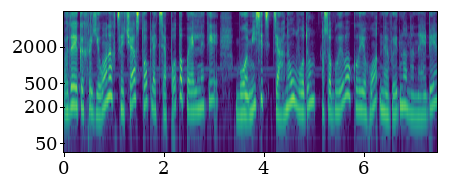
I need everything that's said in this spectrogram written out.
В деяких регіонах в цей час топляться потопельники, бо місяць тягне у воду, особливо коли його не видно на небі.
